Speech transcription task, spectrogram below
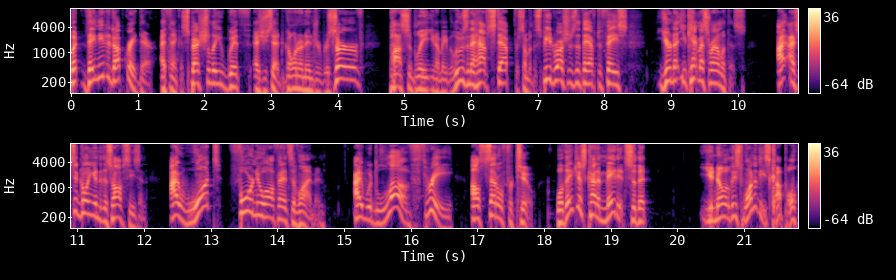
But they needed to upgrade there, I think, especially with, as you said, going on injured reserve, possibly, you know, maybe losing a half step for some of the speed rushers that they have to face. You're not you can't mess around with this. I, I've said going into this offseason, I want four new offensive linemen. I would love three. I'll settle for two. Well, they just kind of made it so that you know at least one of these couple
